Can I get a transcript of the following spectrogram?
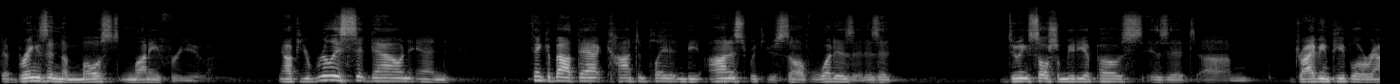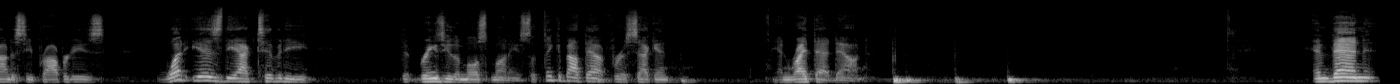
that brings in the most money for you? Now, if you really sit down and think about that, contemplate it, and be honest with yourself, what is it? Is it doing social media posts? Is it um, driving people around to see properties? What is the activity that brings you the most money? So think about that for a second and write that down. And then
